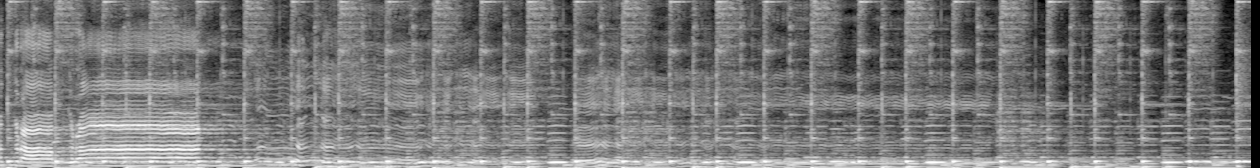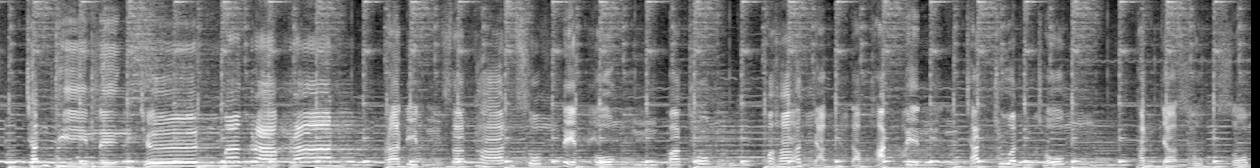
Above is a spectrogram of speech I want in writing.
ากราบกรานชั้นที่หนึ่งเชิญมากราบกราน ประดิษฐานสมเด็จองค์ปฐมมหาจักรพรรดิเด่นชัดชวนชม ท่านจะสุขสม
